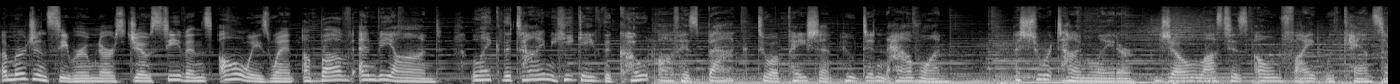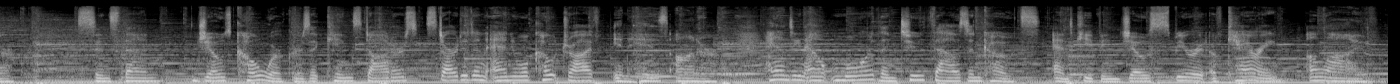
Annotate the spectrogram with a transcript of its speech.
Emergency room nurse Joe Stevens always went above and beyond, like the time he gave the coat off his back to a patient who didn't have one. A short time later, Joe lost his own fight with cancer. Since then, Joe's co workers at King's Daughters started an annual coat drive in his honor, handing out more than 2,000 coats and keeping Joe's spirit of caring alive.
